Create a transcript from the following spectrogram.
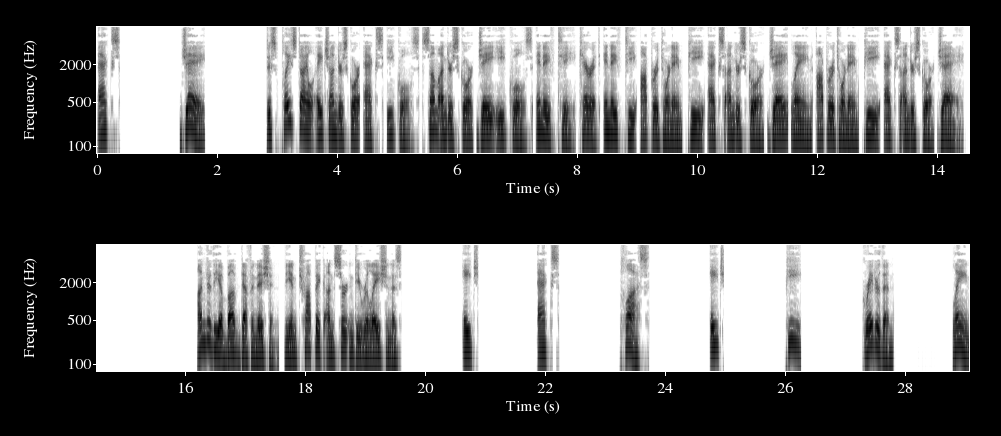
x j Display style h underscore x equals sum underscore j equals inft caret inft operator name p x underscore j lane operator name p x underscore j. Under the above definition, the entropic uncertainty relation is h x plus h p greater than lane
